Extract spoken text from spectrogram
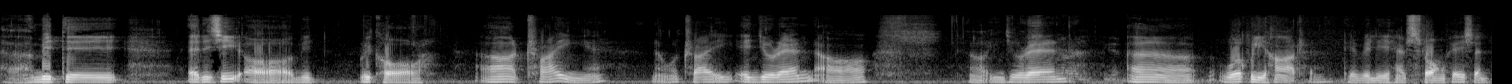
Uh, with the energy or with we call uh, trying eh? no trying endurance or uh, endurance uh, work really hard. They really have strong patience,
